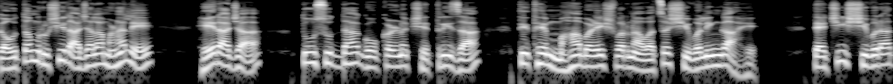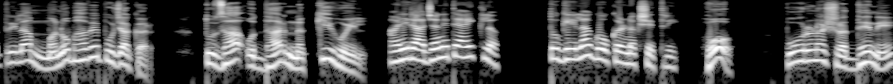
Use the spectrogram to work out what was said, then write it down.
गौतम ऋषी राजाला म्हणाले हे राजा तू सुद्धा गोकर्ण क्षेत्री जा. तिथे महाबळेश्वर नावाचं शिवलिंग आहे. त्याची शिवरात्रीला मनोभावे पूजा कर. तुझा उद्धार नक्की होईल. आणि राजाने ते ऐकलं. तो गेला गोकर्ण क्षेत्री. हो पूर्ण श्रद्धेने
